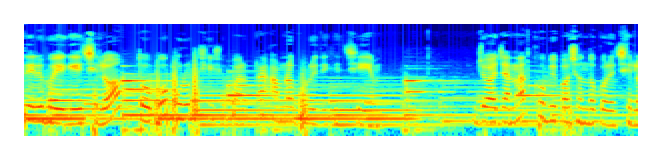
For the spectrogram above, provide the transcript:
দেরি হয়ে গিয়েছিল, তবুও পুরো শিশু পার্কটা আমরা ঘুরে দেখেছি। জয় জান্নাত খুবই পছন্দ করেছিল।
